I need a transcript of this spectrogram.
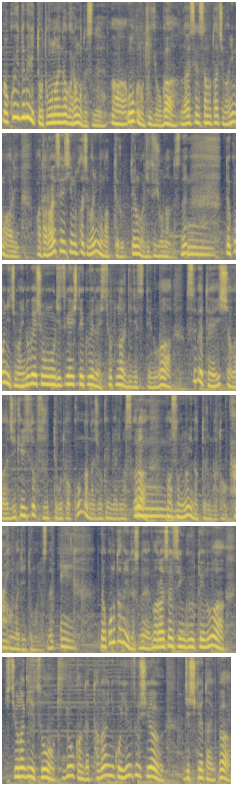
まあ、こういうデメリットを伴いながらもですね、まあ、多くの企業がライセンサーの立場にもありまたライセンシングの立場にもなっているっていうのが実情なんですね。で今日まあイノベーションを実現していく上で必要となる技術っていうのは全て一社が自給自足するっていうことが困難な状況にありますから、まあ、そのようになってるんだと考はいえていいと思いますね。ええでこのためにですね、まあ、ライセンシングというのは必要な技術を企業間で互いにこう融通し合う実施形態が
